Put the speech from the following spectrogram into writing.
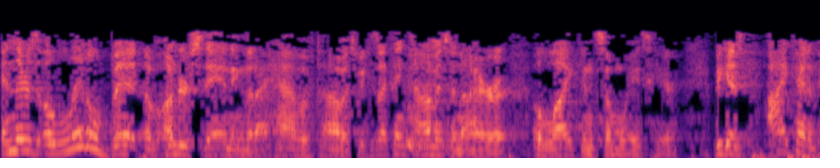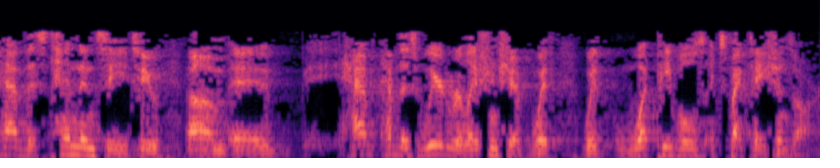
And there's a little bit of understanding that I have of Thomas because I think Thomas and I are alike in some ways here. Because I kind of have this tendency to um, uh, have have this weird relationship with with what people's expectations are.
